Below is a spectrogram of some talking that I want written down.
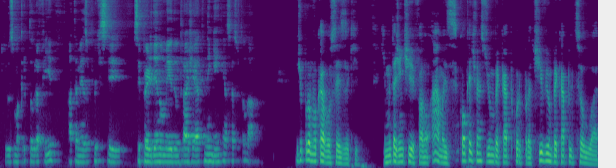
que usa uma criptografia, até mesmo porque se se perder no meio de um trajeto, ninguém tem acesso ao teu dado. Deixa eu provocar vocês aqui. Que muita gente fala, ah, mas qual é a diferença de um backup corporativo e um backup de celular?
